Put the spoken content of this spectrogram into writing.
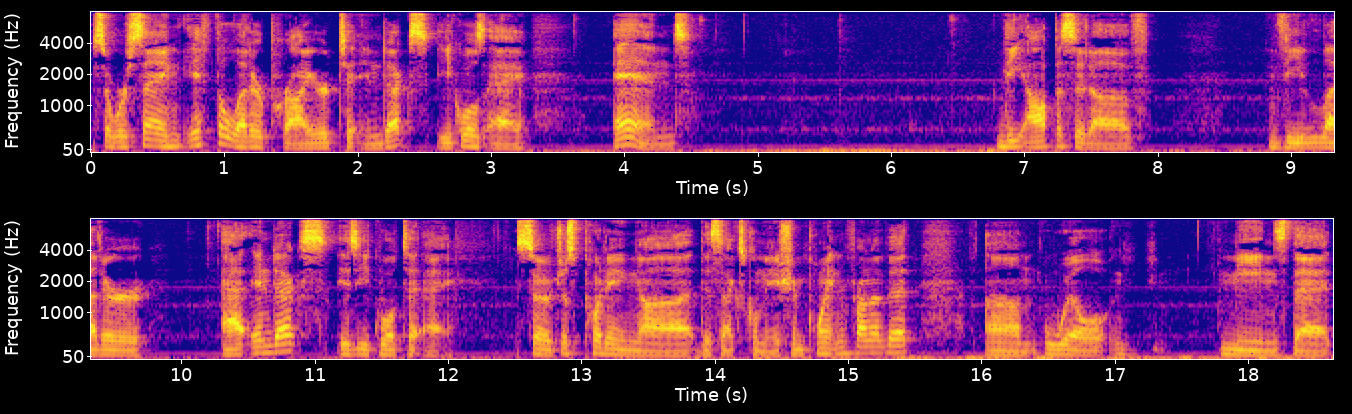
So we're saying if the letter prior to index equals a, and the opposite of the letter at index is equal to a. So just putting uh, this exclamation point in front of it um, will means that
